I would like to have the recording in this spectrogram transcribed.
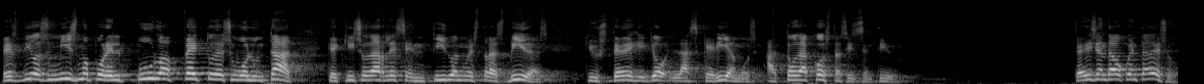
Es Dios mismo por el puro afecto de su voluntad que quiso darle sentido a nuestras vidas, que ustedes y yo las queríamos a toda costa sin sentido. ¿Ustedes se han dado cuenta de eso?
